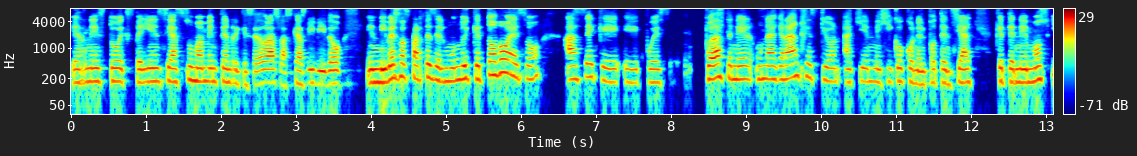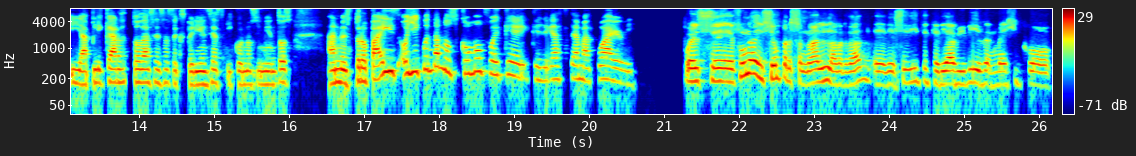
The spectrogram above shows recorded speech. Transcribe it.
Ernesto, experiencias sumamente enriquecedoras las que has vivido en diversas partes del mundo y que todo eso hace que eh, pues puedas tener una gran gestión aquí en México con el potencial que tenemos y aplicar todas esas experiencias y conocimientos a nuestro país. Oye, cuéntanos cómo fue que, que llegaste a Macquarie. Pues eh, fue una decisión personal, la verdad. Eh, decidí que quería vivir en México,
